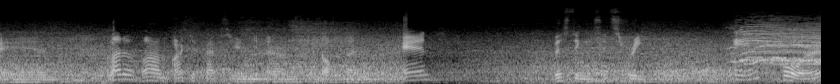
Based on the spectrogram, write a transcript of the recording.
and a lot of um, artifacts here in, um, in Auckland. And best thing is it's free. And, for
